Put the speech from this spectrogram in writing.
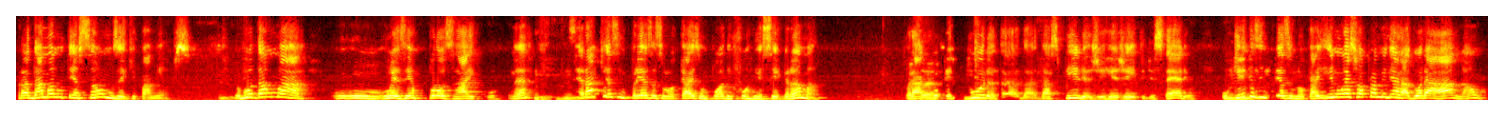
para dar manutenção nos equipamentos. Eu vou dar uma, um, um exemplo prosaico, né? Será que as empresas locais não podem fornecer grama para a é. cobertura da, da, das pilhas de rejeito de estéreo? O uhum. que, que as empresas locais. E não é só para a mineradora A, não.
